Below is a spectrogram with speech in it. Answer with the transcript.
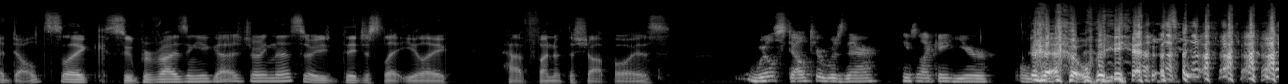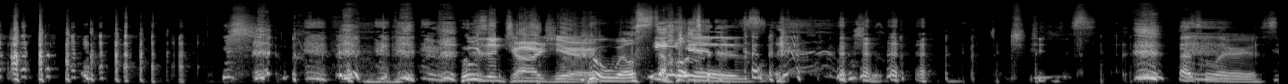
adults like supervising you guys during this, or they just let you like have fun with the shop boys? Will Stelter was there. He's like a year older. Who's in charge here? Will He is. Jeez. That's hilarious.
